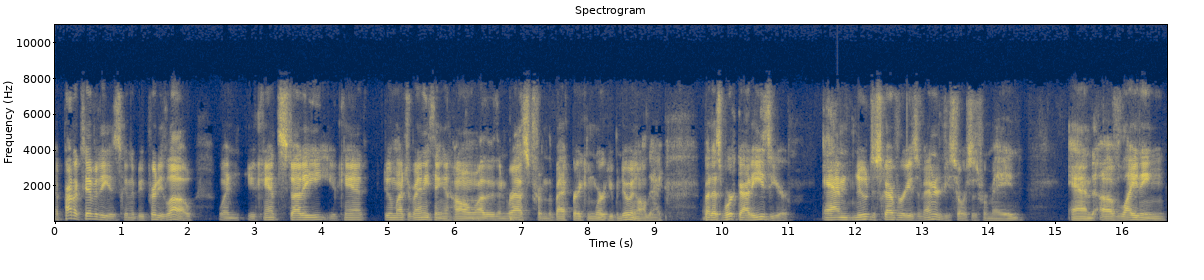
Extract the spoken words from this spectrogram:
Now, productivity is going to be pretty low when you can't study, you can't do much of anything at home other than rest from the backbreaking work you've been doing all day. But as work got easier and new discoveries of energy sources were made and of lighting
